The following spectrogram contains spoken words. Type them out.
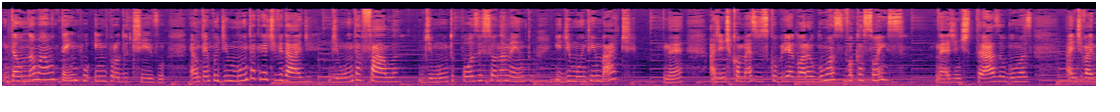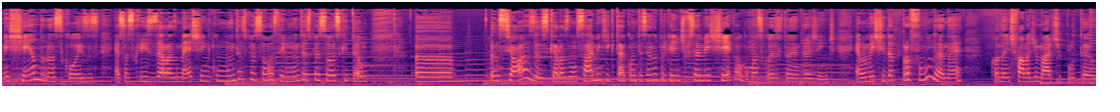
Então não é um tempo improdutivo, é um tempo de muita criatividade, de muita fala, de muito posicionamento e de muito embate, né? A gente começa a descobrir agora algumas vocações, né? A gente traz algumas, a gente vai mexendo nas coisas. Essas crises elas mexem com muitas pessoas. Tem muitas pessoas que estão uh, ansiosas, que elas não sabem o que está acontecendo porque a gente precisa mexer com algumas coisas que estão dentro da gente. É uma mexida profunda, né? Quando a gente fala de Marte e Plutão,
